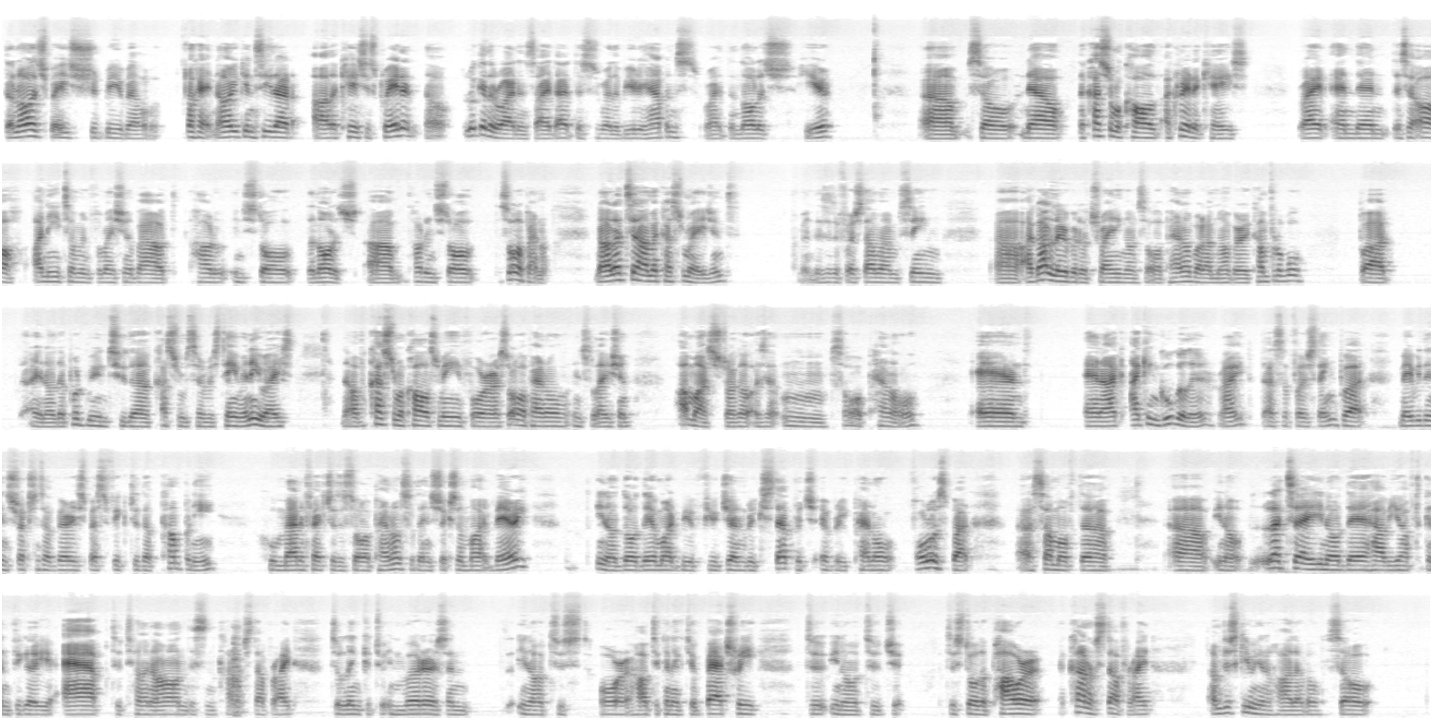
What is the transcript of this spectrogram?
The knowledge base should be available. Okay, now you can see that uh, the case is created. Now look at the right hand side. That this is where the beauty happens, right? The knowledge here. Um, so now the customer called. I create a case right? And then they say, oh, I need some information about how to install the knowledge, um, how to install the solar panel. Now, let's say I'm a customer agent. I mean, this is the first time I'm seeing. Uh, I got a little bit of training on solar panel, but I'm not very comfortable. But you know, they put me into the customer service team anyways. Now, if a customer calls me for a solar panel installation, I might struggle. I say, mm, solar panel, and and I, I can Google it, right? That's the first thing. But maybe the instructions are very specific to the company who manufactures the solar panel, so the instructions might vary. You know, though there might be a few generic steps which every panel follows, but uh, some of the uh, you know, let's say you know they have you have to configure your app to turn on this and kind of stuff, right? To link it to inverters and you know to or how to connect your battery to you know to to store the power kind of stuff, right? I'm just giving it a high level. So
